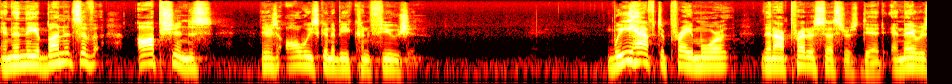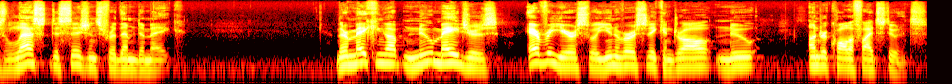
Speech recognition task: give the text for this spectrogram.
And in the abundance of options, there's always going to be confusion we have to pray more than our predecessors did, and there was less decisions for them to make. They're making up new majors every year so a university can draw new underqualified students.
